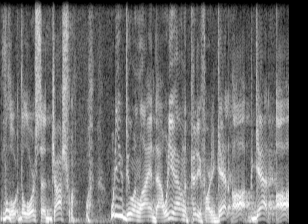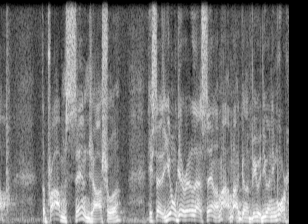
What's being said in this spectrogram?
the, Lord, the Lord said, Joshua. What are you doing lying down? What are you having the pity party? Get up, get up. The problem's sin, Joshua. He says, You don't get rid of that sin, I'm not, not going to be with you anymore.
